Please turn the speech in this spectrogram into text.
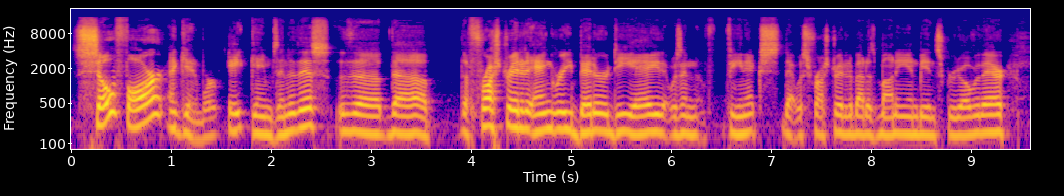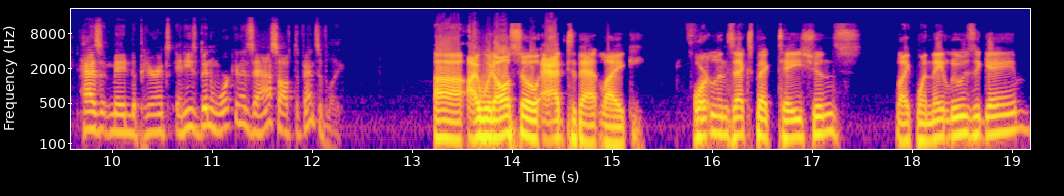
so far, again, we're eight games into this. The the the frustrated, angry, bitter DA that was in Phoenix that was frustrated about his money and being screwed over there hasn't made an appearance, and he's been working his ass off defensively. Uh, I would also add to that, like Portland's expectations, like when they lose a game,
